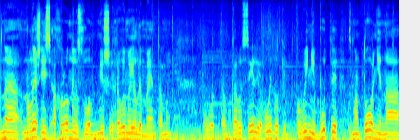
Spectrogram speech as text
На належність охоронних зон між ігровими елементами. От, там каруселі, гойдалки повинні бути змонтовані на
